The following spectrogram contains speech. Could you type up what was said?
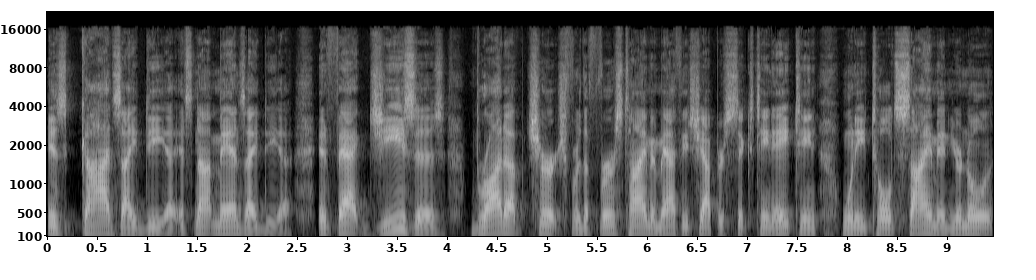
is God's idea, it's not man's idea. In fact, Jesus brought up church for the first time in Matthew chapter 16, 18, when he told Simon, Your, no,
